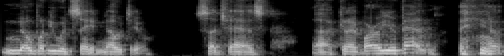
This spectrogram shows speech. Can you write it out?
nobody would say no to, such as, uh, "Can I borrow your pen?" you know,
